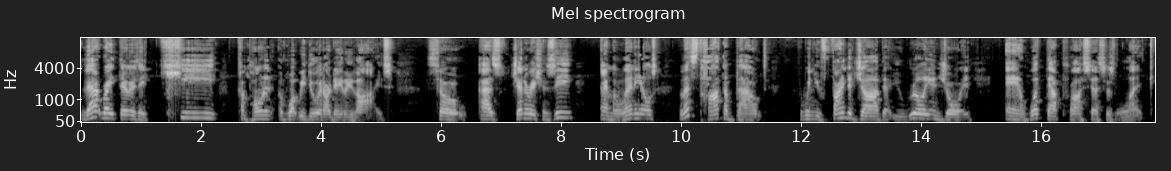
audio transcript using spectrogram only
That right there is a key component of what we do in our daily lives. So, as Generation Z and millennials, let's talk about when you find a job that you really enjoy and what that process is like.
